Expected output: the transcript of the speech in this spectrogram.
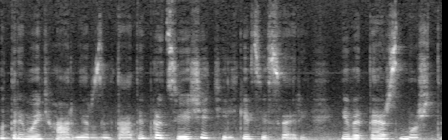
отримують гарні результати, працюючи тільки в цій сфері. І ви теж зможете.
